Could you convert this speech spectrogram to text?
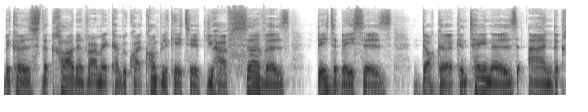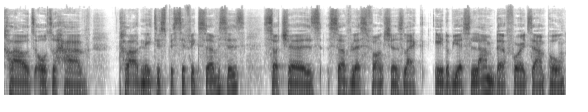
because the cloud environment can be quite complicated. You have servers, databases, Docker, containers, and the clouds also have cloud native specific services such as serverless functions like AWS Lambda, for example,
